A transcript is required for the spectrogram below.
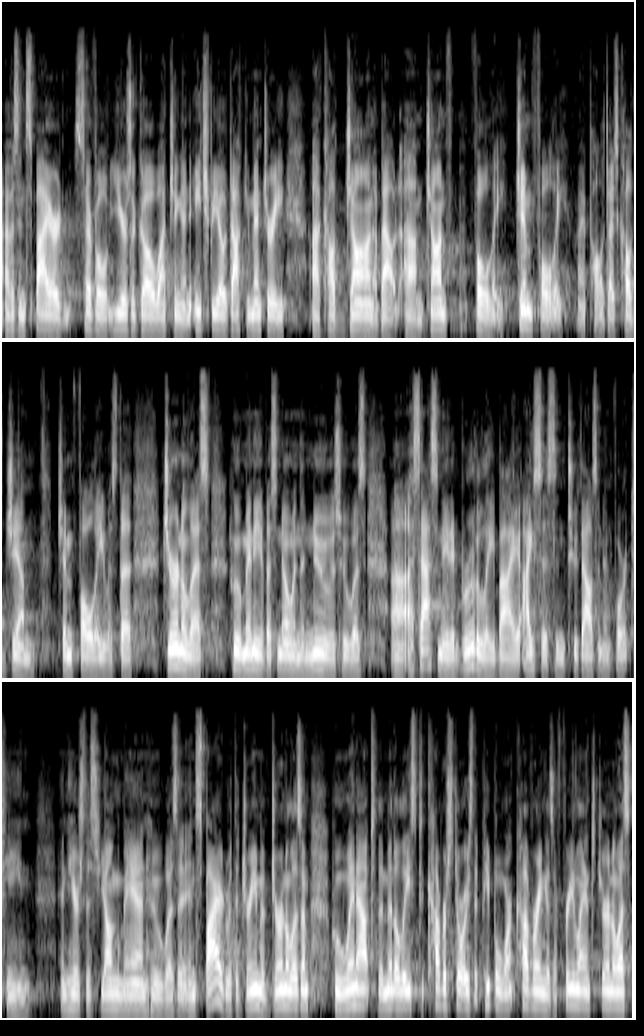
I was inspired several years ago watching an HBO documentary uh, called John about um, John Foley, Jim Foley. I apologize, called Jim. Jim Foley was the journalist who many of us know in the news who was uh, assassinated brutally by ISIS in 2014. And here's this young man who was inspired with a dream of journalism, who went out to the Middle East to cover stories that people weren't covering as a freelance journalist,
